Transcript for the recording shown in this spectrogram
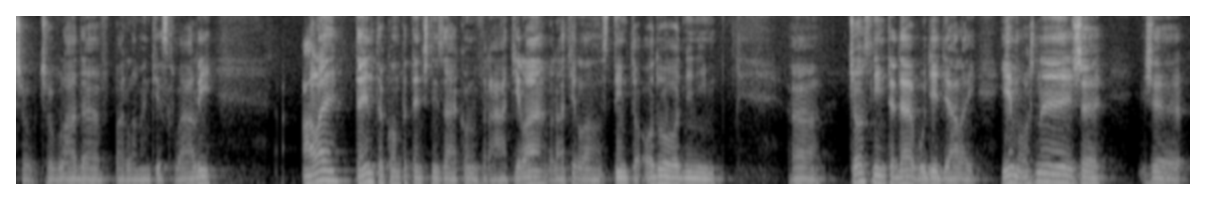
čo, čo vláda v parlamente schváli. Ale tento kompetenčný zákon vrátila, vrátila ho s týmto odôvodnením. čo s ním teda bude ďalej. Je možné, že, že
